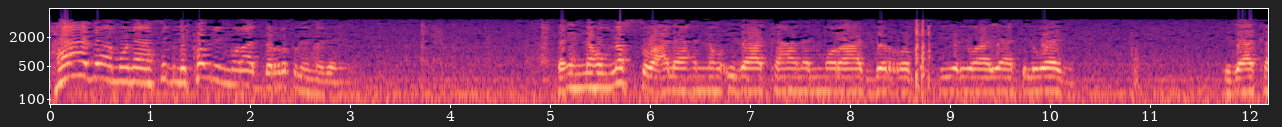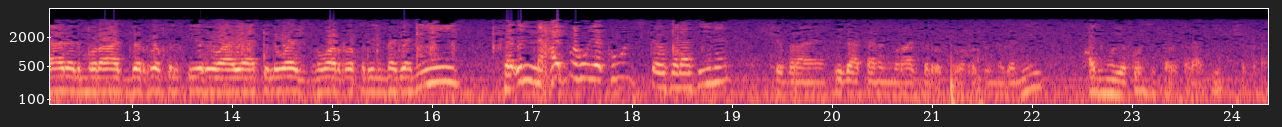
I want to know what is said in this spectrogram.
هذا مناسب لكون المراد بالرطل المدني. فإنهم نصوا على أنه إذا كان المراد بالرطل في روايات الوزن إذا كان المراد بالرطل في روايات الوزن هو الرطل المدني فإن حجمه يكون 36 شبرا. إذا كان المراد بالرطل والرطل المدني حجمه يكون 36 شبرا.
